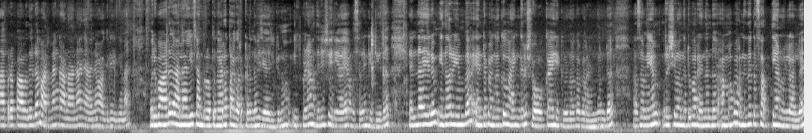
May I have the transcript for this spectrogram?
ആ പ്രഭാവതിയുടെ മരണം കാണാനാണ് ഞാനും ആഗ്രഹിക്കുന്നത് ഒരുപാട് കാലമായി ചന്ദ്രോത്തുകാരെ തകർക്കണമെന്ന് വിചാരിക്കുന്നു. ഇപ്പോഴാണ് അതിന് ശരിയായ അവസരം കിട്ടിയത്. എന്തായാലും ഇതറിയുമ്പോൾ എന്റെ പെങ്ങൾക്ക് ഭയങ്കര ഷോക്കായിരിക്കും എന്നൊക്കെ പറയുന്നുണ്ട്. ആ സമയം ഋഷി വന്നിട്ട് പറയുന്നുണ്ട് അമ്മ പറഞ്ഞതൊക്കെ സത്യമാണല്ലോ അല്ലേ?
